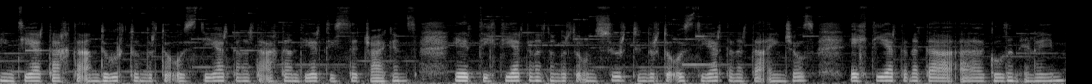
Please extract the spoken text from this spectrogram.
intiertachta andurt under de ostiert under de achtandeertiste dragons ertichtiert under under de unsurt under de ostiert under de angels echtiert under de uh, golden elohim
